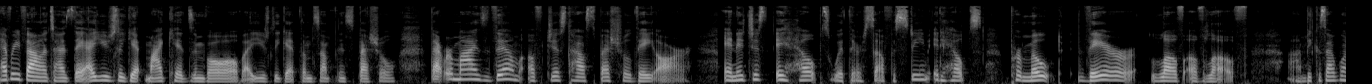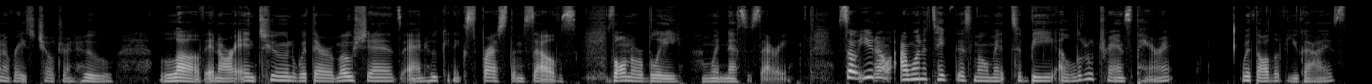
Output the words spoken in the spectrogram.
Every Valentine's Day, I usually get my kids involved. I usually get them something special that reminds them of just how special they are. And it just it helps with their self-esteem. It helps promote their love of love. Um, because I want to raise children who love and are in tune with their emotions and who can express themselves vulnerably when necessary. So, you know, I want to take this moment to be a little transparent with all of you guys.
